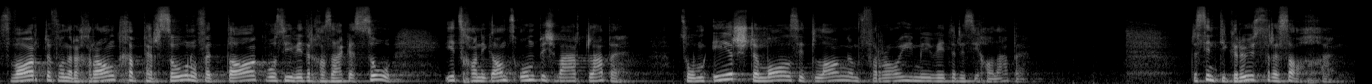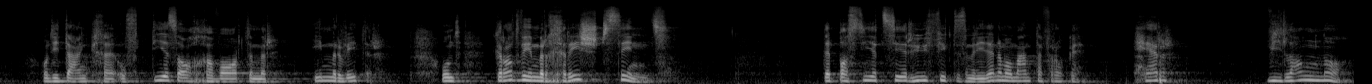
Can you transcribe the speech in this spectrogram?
das Warten von einer kranken Person auf einen Tag, wo sie wieder sagen kann, so, jetzt kann ich ganz unbeschwert leben. Zum ersten Mal seit langem freue ich mich wieder, dass ich leben kann. Das sind die größeren Sachen. Und ich denke, auf diese Sachen warten wir immer wieder. Und gerade wenn wir Christ sind, dann passiert sehr häufig, dass wir in diesen Momenten fragen, Herr, wie lange noch?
